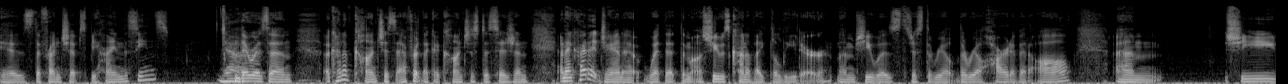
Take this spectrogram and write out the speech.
is the friendships behind the scenes. Yeah. There was a, a kind of conscious effort, like a conscious decision, and I credit Janet with it the most. She was kind of like the leader. Um, she was just the real, the real heart of it all. Um, she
